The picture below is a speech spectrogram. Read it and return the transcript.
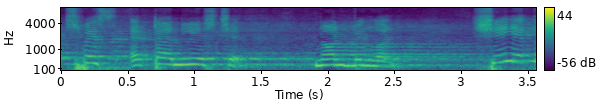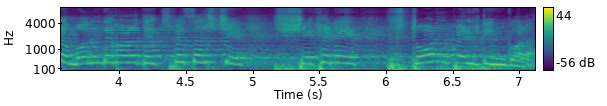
এক্সপ্রেস একটা নিয়ে এসছে নর্থ বেঙ্গলে। সেই একটা বন্দে ভারত এক্সপ্রেস আসছে, সেখানে স্টোন পেল্টিং করা।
